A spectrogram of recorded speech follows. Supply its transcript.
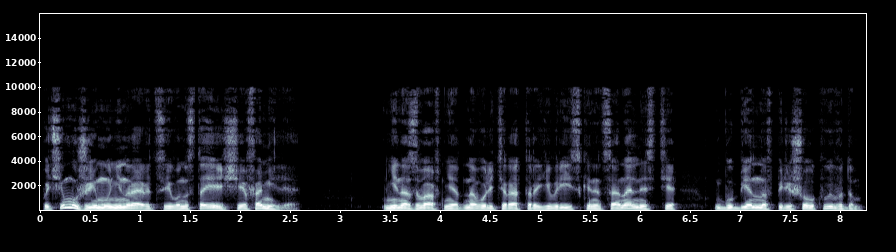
Почему же ему не нравится его настоящая фамилия? Не назвав ни одного литератора еврейской национальности, Бубеннов перешел к выводам.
